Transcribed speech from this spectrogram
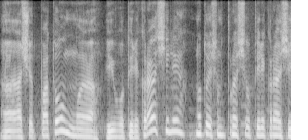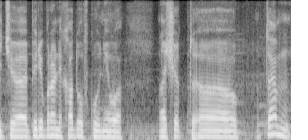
Значит, потом мы его перекрасили, ну, то есть он просил перекрасить, перебрали ходовку у него. Значит, там,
